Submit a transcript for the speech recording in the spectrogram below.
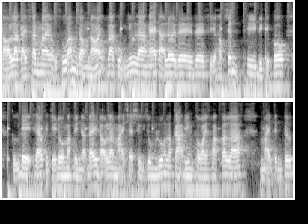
đó là cái phần mà thu âm giọng nói và cũng như là nghe trả lời về về phía học sinh thì quý thầy cô cứ để theo cái chế độ mặc định ở đây, đó là máy sẽ sử dụng luôn là cả điện thoại hoặc là máy tính tự,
